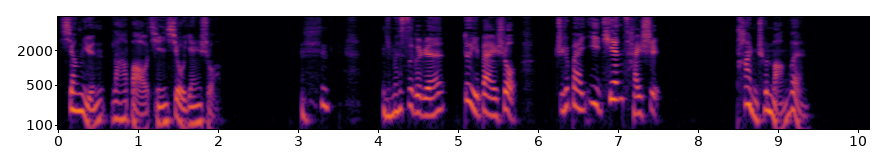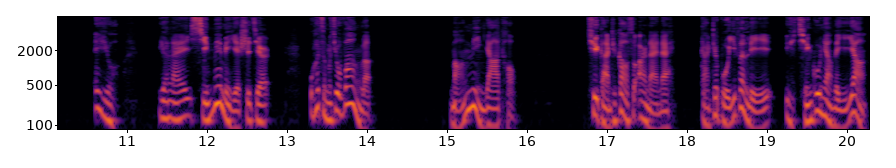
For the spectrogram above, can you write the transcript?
湘云拉宝琴、秀烟说：“ 你们四个人。”对拜寿，只拜一天才是。探春忙问：“哎呦，原来邢妹妹也是今儿，我怎么就忘了？”忙命丫头去赶着告诉二奶奶，赶着补一份礼，与秦姑娘的一样，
